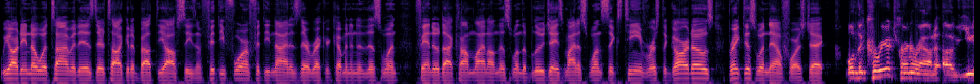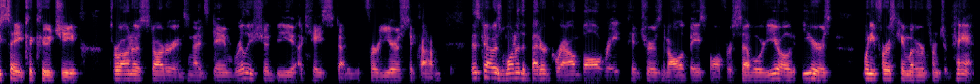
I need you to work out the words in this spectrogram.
we already know what time it is. They're talking about the offseason. 54 and 59 is their record coming into this one. FanDuel.com line on this one. The Blue Jays minus 116 versus the Gardos. Break this one down for us, Jack. Well, the career turnaround of Yusei Kikuchi Toronto's starter in tonight's game really should be a case study for years to come. This guy was one of the better ground ball rate pitchers in all of baseball for several years when he first came over from Japan.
